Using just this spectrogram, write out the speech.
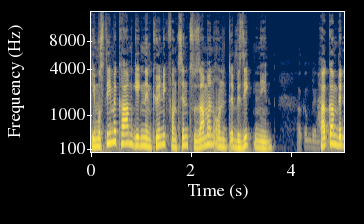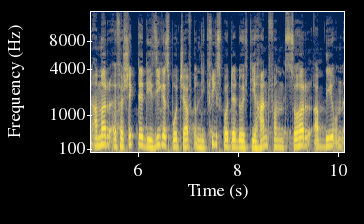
Die Muslime kamen gegen den König von Sindh zusammen und besiegten ihn. Hakam bin Amr verschickte die Siegesbotschaft und die Kriegsbeute durch die Hand von Sohr Abdi und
